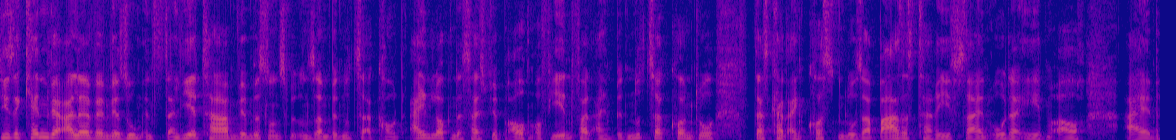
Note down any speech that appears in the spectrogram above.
Diese kennen wir alle, wenn wir Zoom installiert haben. Wir müssen uns mit unserem Benutzeraccount einloggen. Das heißt, wir brauchen auf jeden Fall ein Benutzerkonto. Das kann ein kostenloser Basistarif sein oder eben auch ein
